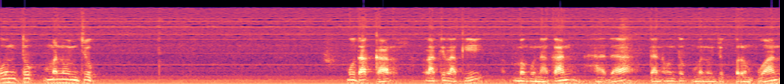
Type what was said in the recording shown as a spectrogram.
untuk menunjuk mudakar laki-laki menggunakan hada dan untuk menunjuk perempuan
